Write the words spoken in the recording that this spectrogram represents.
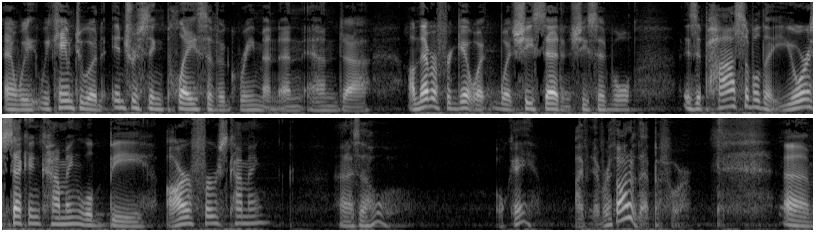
and we, we came to an interesting place of agreement. And and uh, I'll never forget what what she said. And she said, "Well, is it possible that your second coming will be our first coming?" And I said, "Oh, okay. I've never thought of that before." Um,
